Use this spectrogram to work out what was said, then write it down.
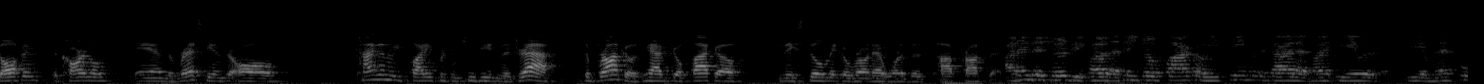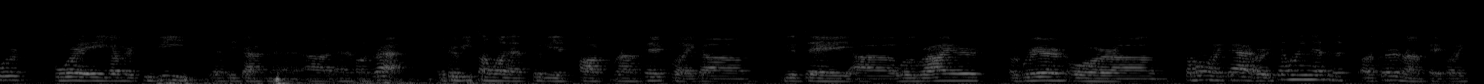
Dolphins, the Cardinals, and the Redskins are all kind of going to be fighting for some QBs in the draft. The Broncos, have Joe Flacco. Do they still make a run at one of the top prospects? I think they should because I think Joe Flacco, he seems like a guy that might be able to be a mentor for a younger QB that they draft in the uh, NFL draft. It could be someone that could be a top round pick, like um, you could say uh, Will Grier or Greer or um, someone like that, or someone even that's a, a third round pick, like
